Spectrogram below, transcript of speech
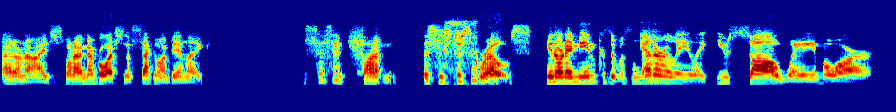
I don't know. I just, when I remember watching the second one, being like, this isn't fun. This is just gross. You know what I mean? Because it was yeah. literally like you saw way more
